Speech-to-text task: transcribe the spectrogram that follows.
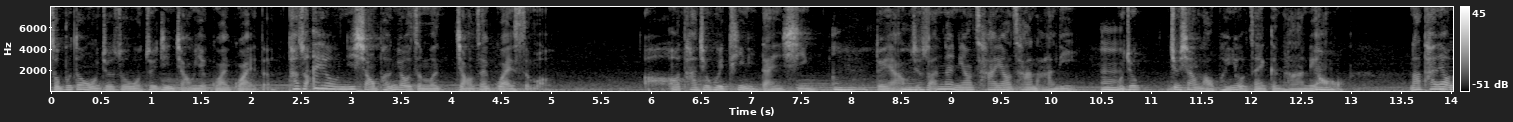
走不动，我就说我最近脚也怪怪的。他说：“哎呦，你小朋友怎么脚在怪什么？”哦，他就会替你担心。嗯，对呀，我就说：“那你要擦药擦哪里？”嗯，我就就像老朋友在跟他聊，那他要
